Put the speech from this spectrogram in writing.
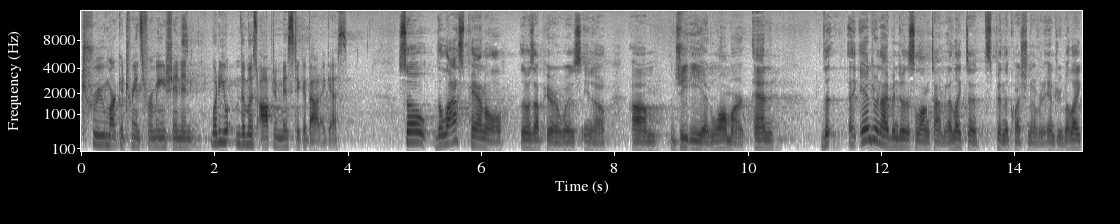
true market transformation? And what are you the most optimistic about, I guess? So the last panel that was up here was, you know, um, GE and Walmart, and the, uh, Andrew and I have been doing this a long time, and I'd like to spin the question over to Andrew, but like,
